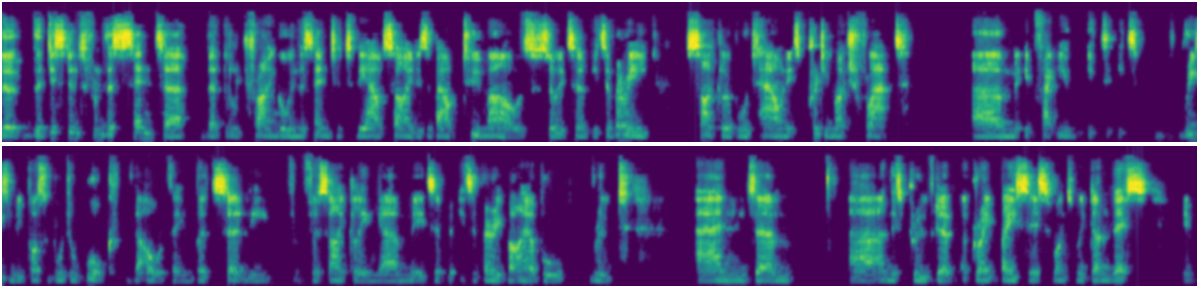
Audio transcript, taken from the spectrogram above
The, the distance from the center, that little triangle in the center to the outside is about two miles. So it's a, it's a very cyclable town. It's pretty much flat. Um, in fact, you, it, it's reasonably possible to walk the whole thing, but certainly for, for cycling, um, it's a it's a very viable route, and um, uh, and this proved a, a, great basis. Once we'd done this, it,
